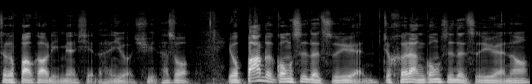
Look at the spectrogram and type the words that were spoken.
这个报告里面写的很有趣，他说有八个公司的职员，就荷兰公司的职员哦，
